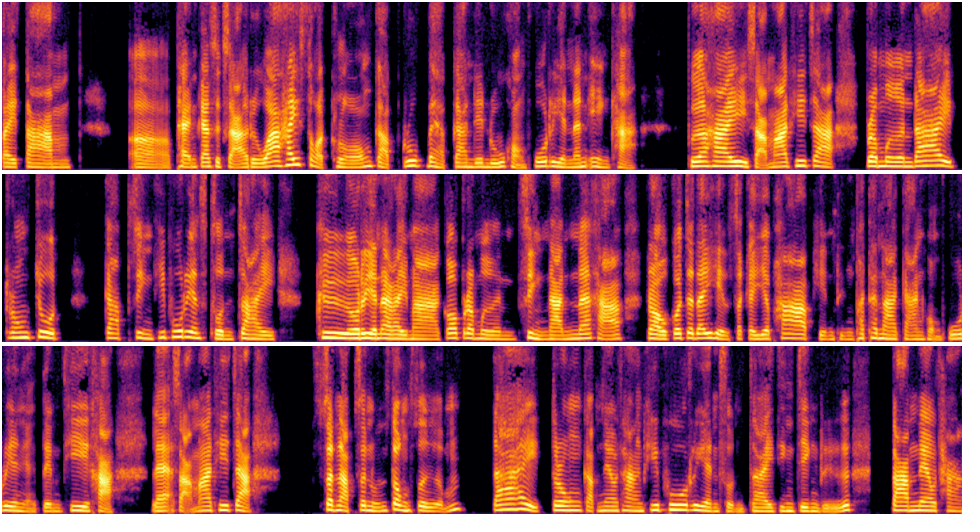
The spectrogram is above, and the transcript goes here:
ไปตามแผนการศึกษาหรือว่าให้สอดคล้องกับรูปแบบการเรียนรู้ของผู้เรียนนั่นเองค่ะ เพื่อให้สามารถที่จะประเมินได้ตรงจุด กับสิ่งที่ผู้เรียนสนใจ คือเรียนอะไรมาก็ประเมินสิ่งนั้นนะคะ เราก็จะได้เห็นศักยภาพเห็นถึงพัฒนาการของผู้เรียนอย่างเต็มที่ค่ะ และสามารถที่จะสนับสนุนส่งเสริมได้ตรงกับแนวทางที่ผู้เรียนสนใจจริง ๆ หรือตามแนวทาง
